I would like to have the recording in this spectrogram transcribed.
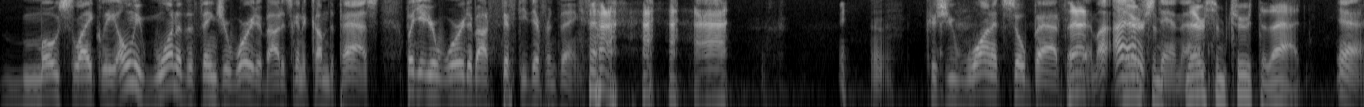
most likely only one of the things you're worried about is going to come to pass, but yet you're worried about 50 different things. because you want it so bad for that, them. I, I understand some, that. There's some truth to that. Yeah,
